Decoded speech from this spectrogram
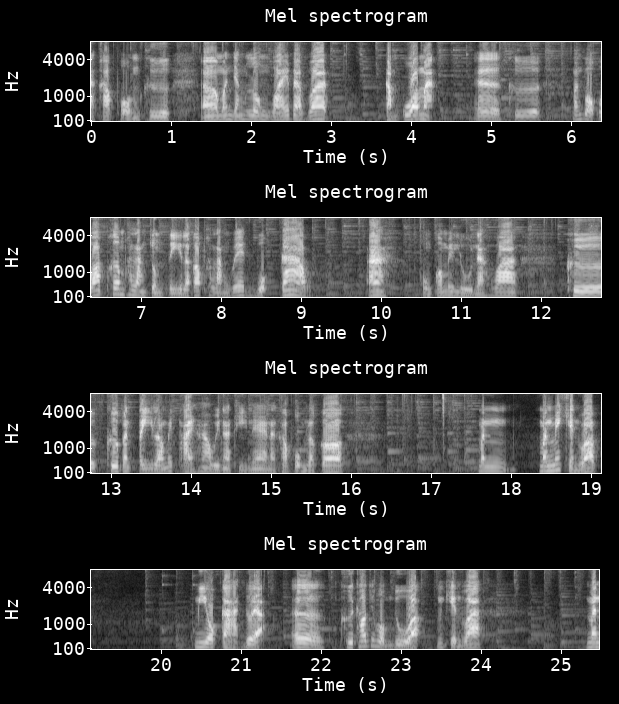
นะครับผมคือเออมันยังลงไว้แบบว่ากำกวมอะ่ะเออคือมันบอกว่าเพิ่มพลังโจมตีแล้วก็พลังเวทบวก 9อะผมก็ไม่รู้นะว่า คือคือมันตีเราไม่ตาย 5 วินาทีแน่นะครับผมแล้วก็ มันมันไม่เขียนว่า มีโอกาสด้วยอะ่ะ เออ คือเท่าที่ผมดูอะ่ะ มันเขียนว่า มัน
